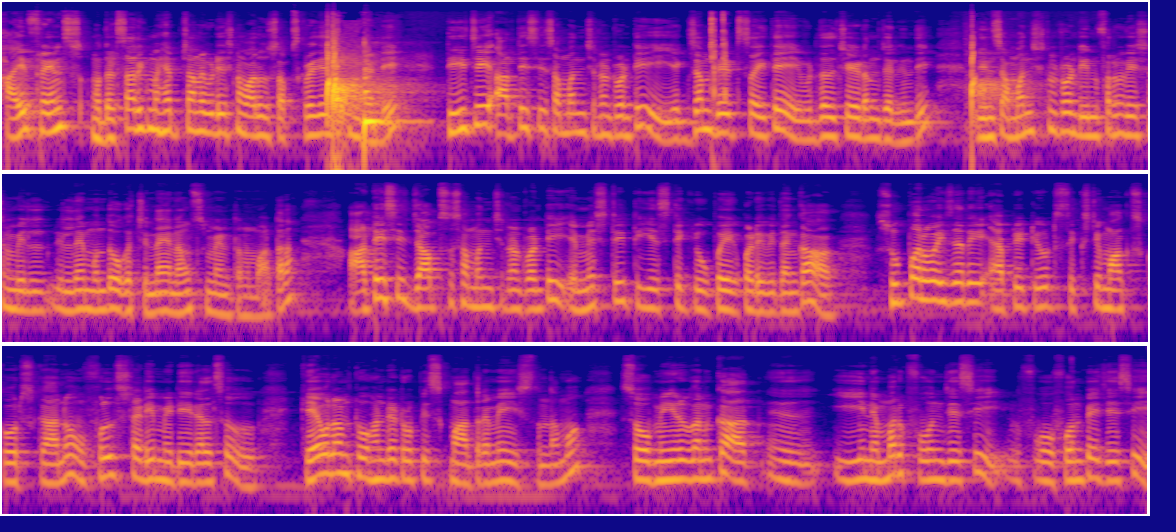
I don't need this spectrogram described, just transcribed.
Hi friends మొదటిసారికి మహబ్ channel వీడియోస్ని వారు సబ్స్క్రైబ్ చేసుకోండి టీజీ ఆర్టీసీ సంబంధించినటువంటి ఎగ్జామ్ డేట్స్ అయితే విడుదల చేయడం జరిగింది. దీనికి సంబంధించినటువంటి ఇన్ఫర్మేషన్ వెళ్ళే ముందు ఒక చిన్న అనౌన్స్మెంట్ అనమాట ఆర్టీసీ జాబ్స్ సంబంధించినటువంటి ఎంఎస్టీ టీఎస్టీకి ఉపయోగపడే విధంగా supervisory aptitude sixty marks course గాను ఫుల్ స్టడీ మెటీరియల్స్ కేవలం టూ హండ్రెడ్ రూపీస్కి మాత్రమే ఇస్తున్నాము. సో మీరు కనుక ఈ నెంబర్కి ఫోన్ చేసి ఫో ఫోన్పే చేసి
